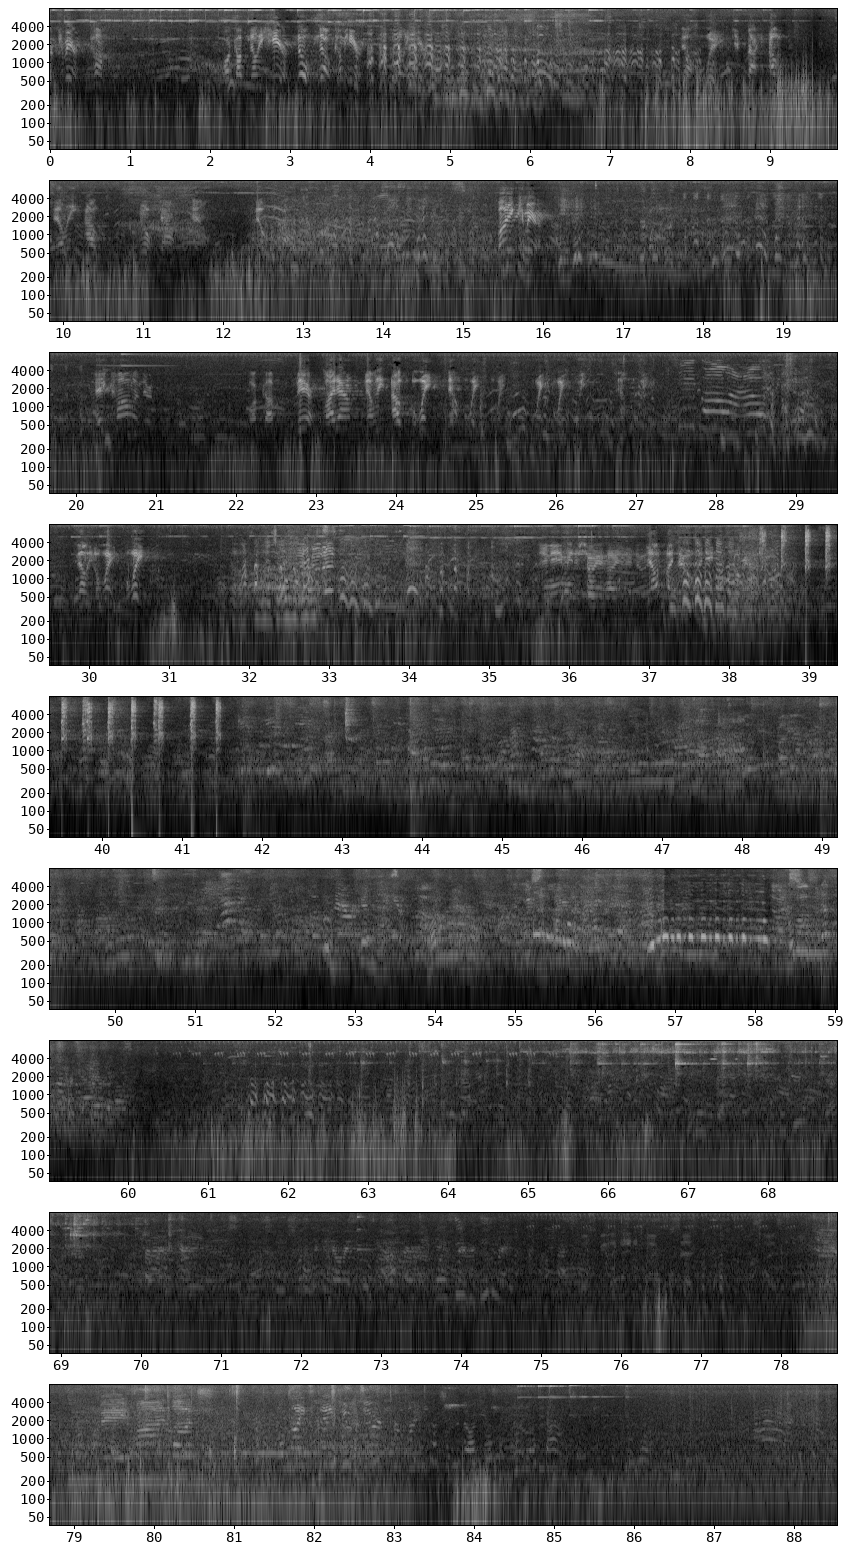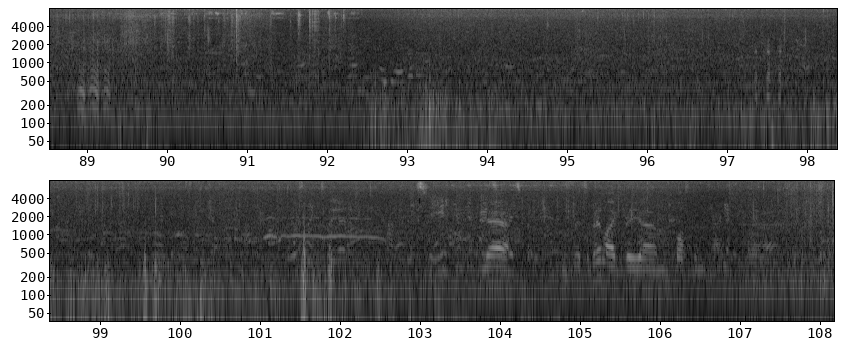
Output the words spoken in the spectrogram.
here. Come. Walk up, Nellie. Here. No, no, come here. Nellie, here. Nell, away. Get back out. Nellie, out. No, down, down. Nell, out. Bonnie, come here. Hey, Colin, there. Walk up. There. Lie down. Nellie, out. Away. Nell, away, away, away, away, away. Nell, away. Enjoy the Do you need me to show you how you do it? Yep, I do. I need to show you how. Goodness. Yeah. It's, a bit like the um, Boston Tractor.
